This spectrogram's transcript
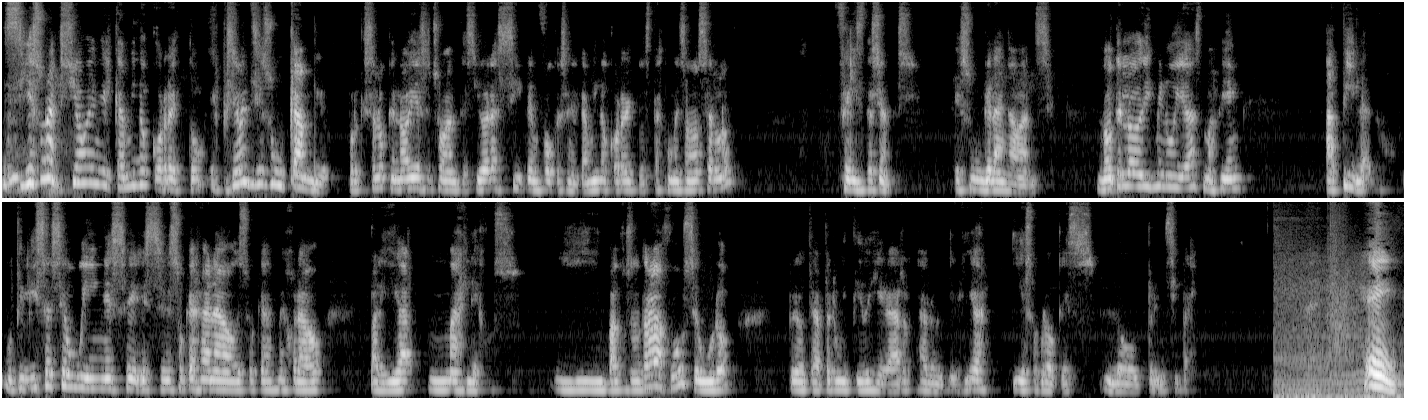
si es una acción en el camino correcto, especialmente si es un cambio, porque es lo que no habías hecho antes y ahora sí te enfocas en el camino correcto, estás comenzando a hacerlo, felicitaciones. Es un gran avance. No te lo disminuyas, más bien apílalo. Utiliza ese win, ese, eso que has ganado, eso que has mejorado, para llegar más lejos. Y va a costar trabajo, seguro, pero te va a permitir llegar a lo que quieres llegar. Y eso creo que es lo principal. Hey,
